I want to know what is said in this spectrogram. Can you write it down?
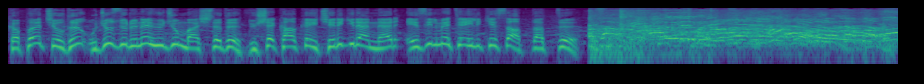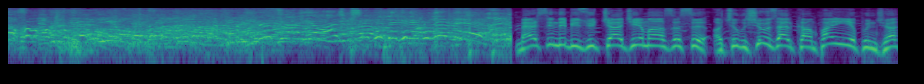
Kapı açıldı, ucuz ürüne hücum başladı. Düşe kalka içeri girenler ezilme tehlikesi atlattı. Lütfen yavaş bir şekilde girebilir miyiz? Mersin'de bir züccaciye mağazası açılışı özel kampanya yapınca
